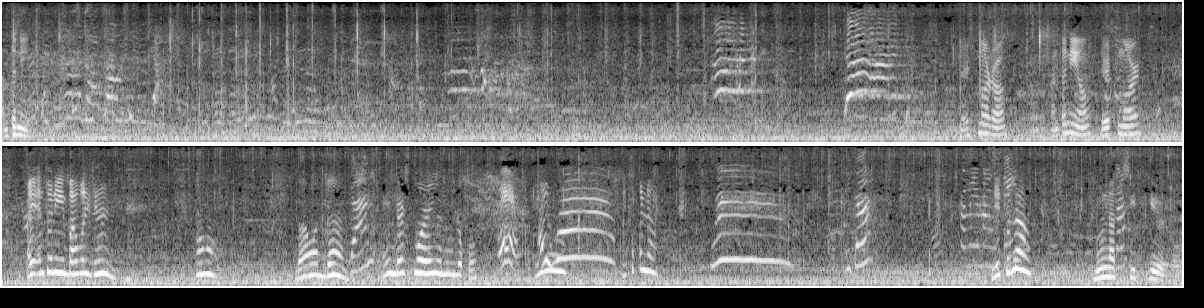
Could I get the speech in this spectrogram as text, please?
Anthony. There's more oh. Anthony oh. There's more. Ay Anthony, bawal dyan. Oh. Bawal dyan. Yan? Ayun, there's more. Ayun, ulo ko. Where? Ay, Ayun. wow! Dito ka lang. Wow! Dito? Dito lang. Do not sit here. Oh.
